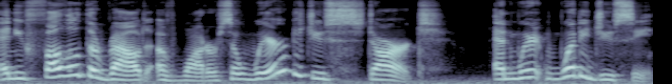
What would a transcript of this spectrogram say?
And you followed the route of water. So where did you start? And where what did you see?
